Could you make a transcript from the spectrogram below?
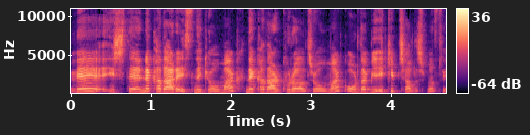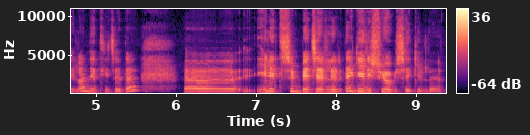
ve işte ne kadar esnek olmak, ne kadar kuralcı olmak. Orada bir ekip çalışmasıyla neticede eee, iletişim becerileri de gelişiyor bir şekilde.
